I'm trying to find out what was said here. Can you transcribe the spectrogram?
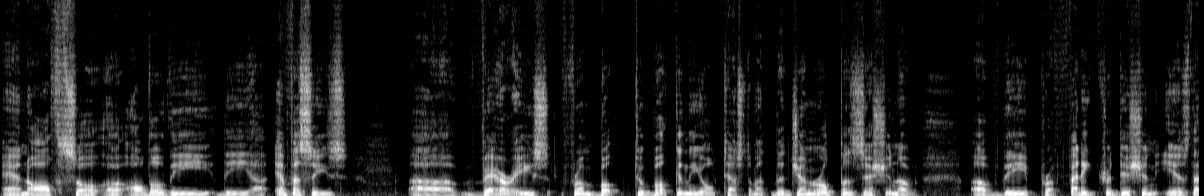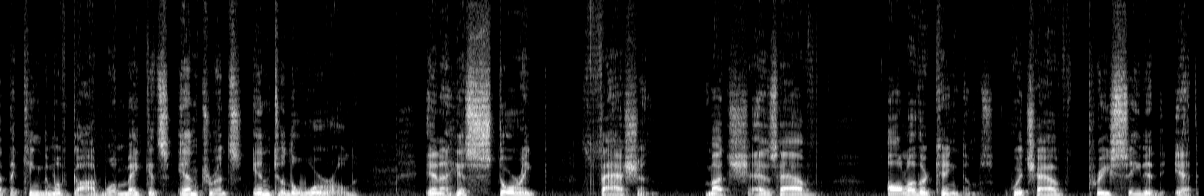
and also uh, although the the uh, emphases uh, varies from book to book in the Old Testament. The general position of of the prophetic tradition is that the kingdom of God will make its entrance into the world in a historic fashion, much as have all other kingdoms which have preceded it.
